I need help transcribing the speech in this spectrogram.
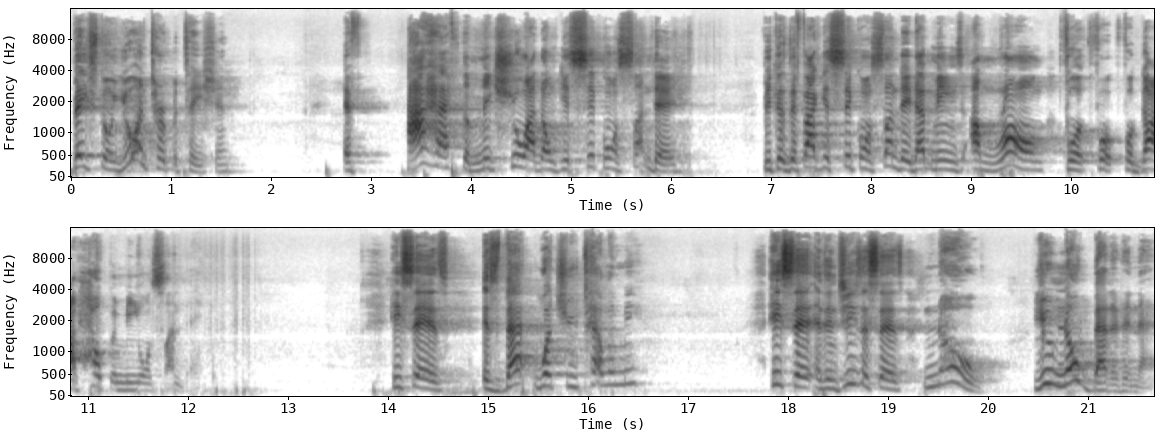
Based on your interpretation, if I have to make sure I don't get sick on Sunday, because if I get sick on Sunday, that means I'm wrong for, for, for God helping me on Sunday. He says, Is that what you're telling me? He said, and then Jesus says, No, you know better than that.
